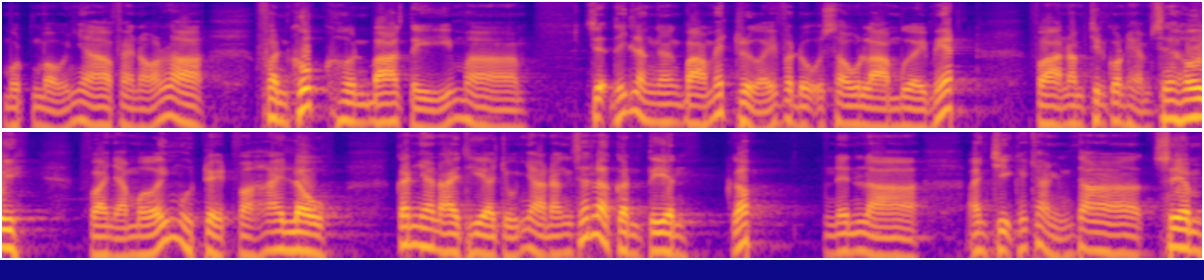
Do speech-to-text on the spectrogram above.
Một mẫu nhà phải nói là phần khúc hơn 3 tỷ mà diện tích là ngang 3 mét rưỡi và độ sâu là 10 mét và nằm trên con hẻm xe hơi và nhà mới, một trệt và hai lầu. Căn nhà này thì à, chủ nhà đang rất là cần tiền, gấp, nên là anh chị khách hàng chúng ta xem,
